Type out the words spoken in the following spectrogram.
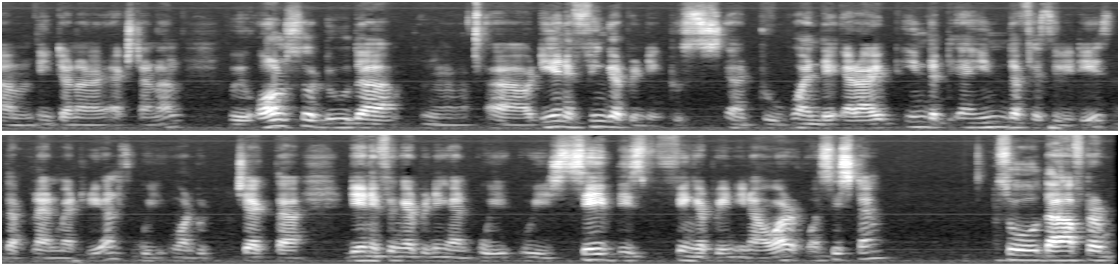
um, internal and external. We also do the um, uh, DNA fingerprinting to uh, to when they arrived in the in the facilities, the plant materials. We want to check the DNA fingerprinting, and we we save this fingerprint in our system so the after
